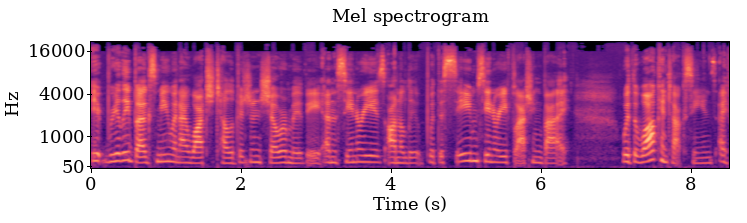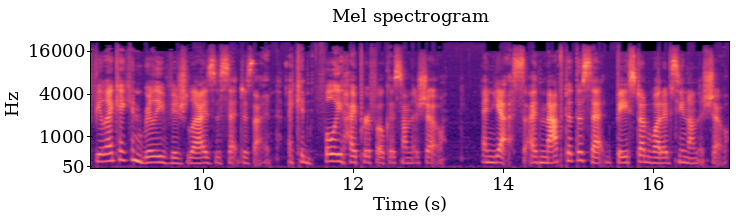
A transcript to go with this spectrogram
It really bugs me when I watch a television show or movie and the scenery is on a loop with the same scenery flashing by. With the walk and talk scenes, I feel like I can really visualize the set design. I can fully hyper focus on the show. And yes, I've mapped out the set based on what I've seen on the show.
